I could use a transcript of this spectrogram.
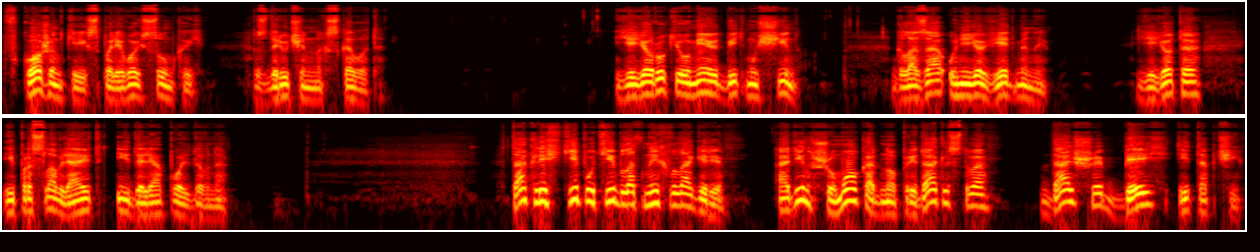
в кожанке с полевой сумкой, с дрюченных с кого-то. Ее руки умеют бить мужчин, глаза у нее ведьмины, Ее-то и прославляет Ида Леопольдовна. Так легки пути блатных в лагере. Один шумок, одно предательство, дальше бей и топчи.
